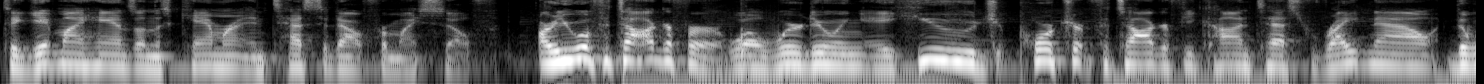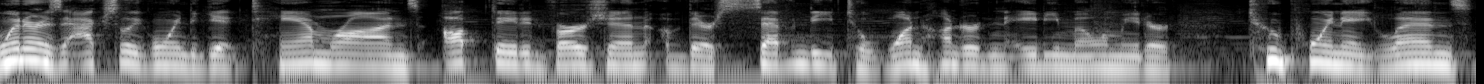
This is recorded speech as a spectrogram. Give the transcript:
to get my hands on this camera and test it out for myself. Are you a photographer? Well, we're doing a huge portrait photography contest right now. The winner is actually going to get Tamron's updated version of their 70 to 180 millimeter 2.8 lens.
